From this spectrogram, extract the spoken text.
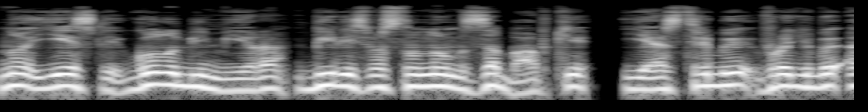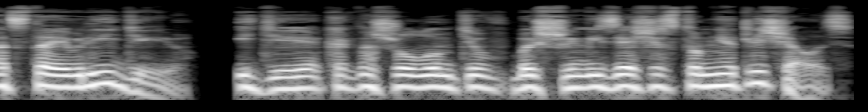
Но если голуби мира бились в основном за бабки, ястребы вроде бы отстаивали идею. Идея, как нашел Ломтев, большим изяществом не отличалась.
